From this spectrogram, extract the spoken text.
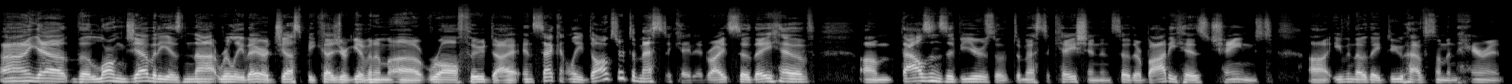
Uh, yeah, the longevity is not really there just because you're giving them a raw food diet. And secondly, dogs are domesticated, right? So they have um, thousands of years of domestication, and so their body has changed, uh, even though they do have some inherent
